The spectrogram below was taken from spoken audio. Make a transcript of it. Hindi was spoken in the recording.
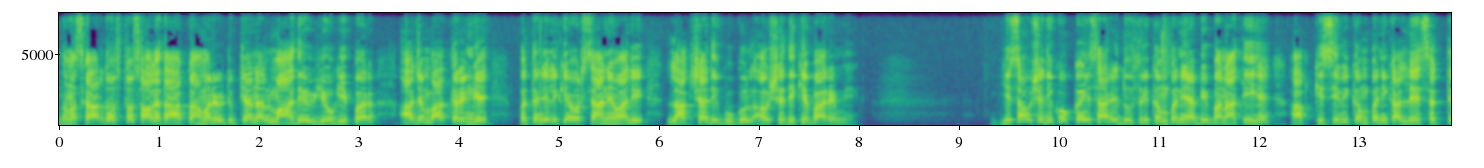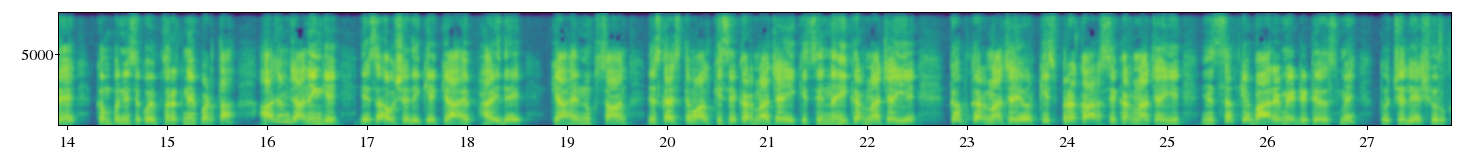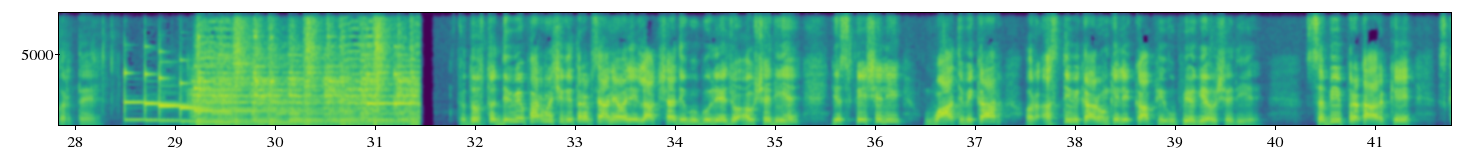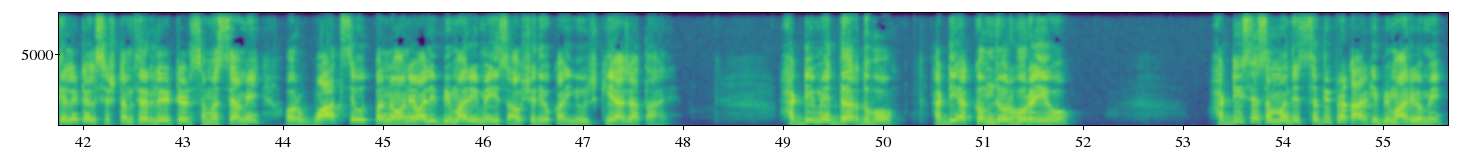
नमस्कार दोस्तों, स्वागत है आपका हमारे YouTube चैनल महादेव योगी पर। आज हम बात करेंगे पतंजलि की ओर से आने वाली लाक्षादी गुगुल औषधि के बारे में। इस औषधि को कई सारी दूसरी कंपनियाँ भी बनाती है। आप किसी भी कंपनी का ले सकते हैं, कंपनी से कोई फ़र्क नहीं पड़ता। आज हम जानेंगे इस औषधि के क्या है फ़ायदे, क्या है नुकसान, इसका इस्तेमाल किसे करना चाहिए, किसे नहीं करना चाहिए, कब करना चाहिए और किस प्रकार से करना चाहिए, इन सब के बारे में डिटेल्स में। तो चलिए शुरू करते हैं। तो दोस्तों, दिव्य फार्मेसी की तरफ़ से आने वाली लाक्षादी गुगुल ये जो औषधि है, ये स्पेशली वात विकार और अस्थि विकारों के लिए काफ़ी उपयोगी औषधि है। सभी प्रकार के स्केलेटल सिस्टम से रिलेटेड समस्या में और वात से उत्पन्न होने वाली बीमारी में इस औषधियों का यूज़ किया जाता है। हड्डी में दर्द हो, हड्डियाँ कमज़ोर हो रही हो, हड्डी से संबंधित सभी प्रकार की बीमारियों में,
